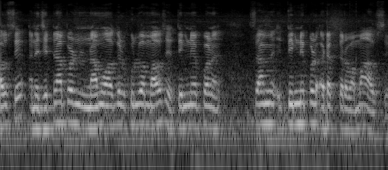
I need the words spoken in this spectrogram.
આવશે અને જેટલા પણ નામો આગળ ખુલવામાં આવશે તેમને પણ સામે તેમને પણ અટક કરવામાં આવશે.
